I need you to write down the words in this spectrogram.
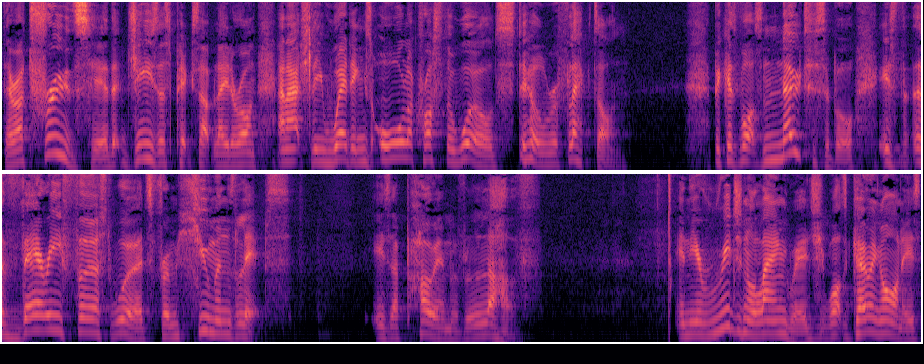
There are truths here that Jesus picks up later on, and actually, weddings all across the world still reflect on. Because what's noticeable is that the very first words from humans' lips is a poem of love. In the original language, what's going on is,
